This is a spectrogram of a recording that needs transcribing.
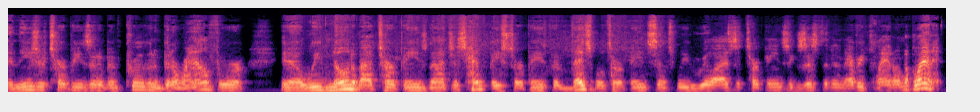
And these are terpenes that have been proven and been around for, you know, we've known about terpenes, not just hemp based terpenes, but vegetable terpenes since we realized that terpenes existed in every plant on the planet.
